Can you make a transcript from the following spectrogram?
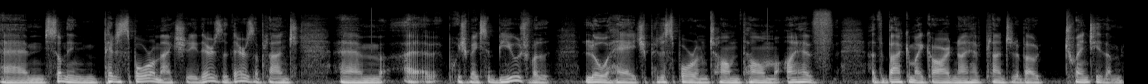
um, something pittosporum. Actually, there's a, there's a plant um, uh, which makes a beautiful low hedge, pittosporum tom thumb. I have at the back of my garden, I have planted about twenty of them.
